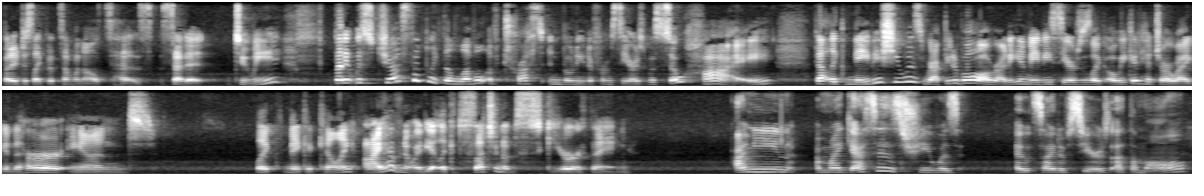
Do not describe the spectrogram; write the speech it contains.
but i just like that someone else has said it to me. But it was just that like the level of trust in bonita from sears was so high that like maybe she was reputable already and maybe sears was like oh we could hitch our wagon to her and like make a killing. I have no idea like it's such an obscure thing. I mean, my guess is she was outside of Sears at the mall.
